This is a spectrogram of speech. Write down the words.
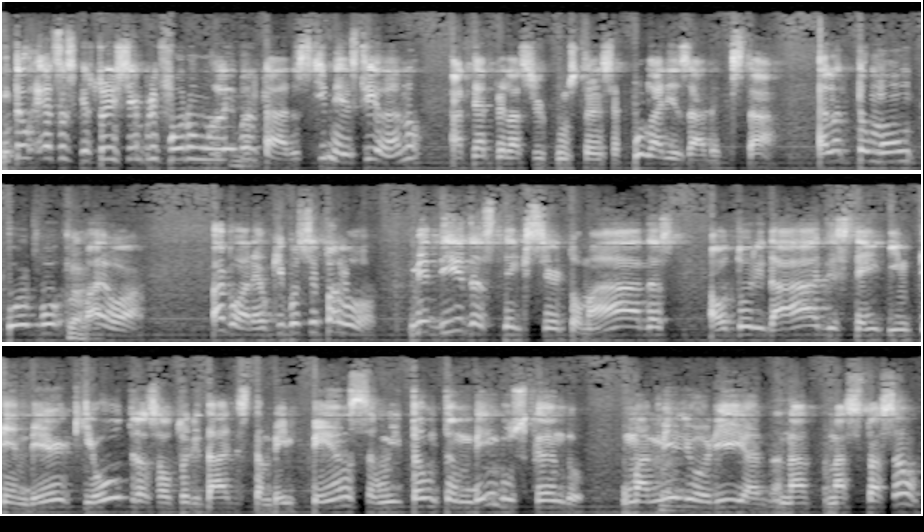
Então, essas questões sempre foram levantadas. E neste ano, até pela circunstância polarizada que está, ela tomou um corpo claro. maior. Agora, é o que você falou: medidas têm que ser tomadas, autoridades têm que entender que outras autoridades também pensam e estão também buscando uma melhoria na, na situação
